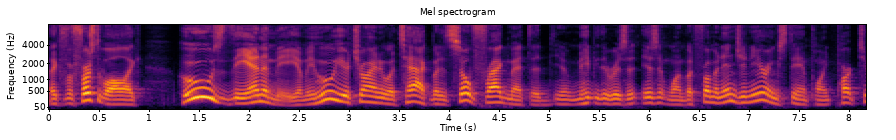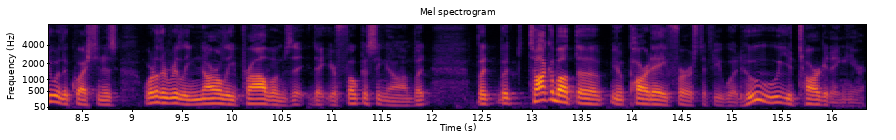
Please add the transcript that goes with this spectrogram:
like, for first of all, like, who's the enemy? I mean, who you're trying to attack, but it's so fragmented, you know, maybe there isn't, isn't one. But from an engineering standpoint, part two of the question is, what are the really gnarly problems that, that you're focusing on? But, but, but talk about the, you know, part A first, if you would. Who are you targeting here?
